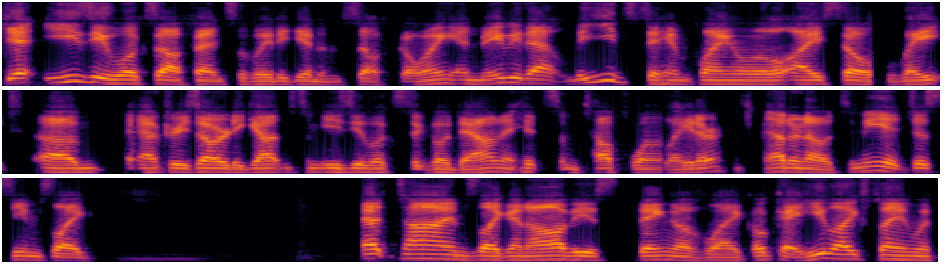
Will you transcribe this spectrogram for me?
get easy looks offensively to get himself going. And maybe that leads to him playing a little ISO late um, after he's already gotten some easy looks to go down and hit some tough one later. I don't know. To me, it just seems like at times like an obvious thing of like, okay, he likes playing with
